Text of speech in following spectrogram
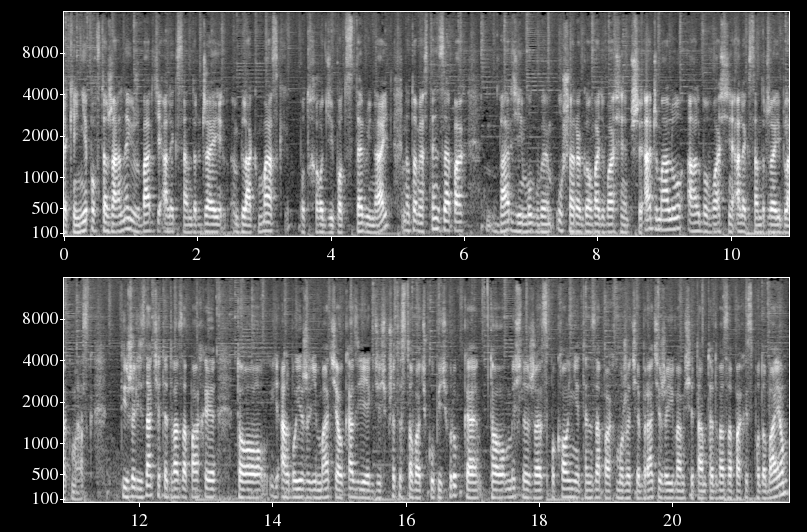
takie niepowtarzalne. Już bardziej Alexander J. Black Mask podchodzi pod Starry Night. Natomiast ten zapach bardziej mógłbym uszeregować właśnie przy Ajmalu albo właśnie Alexander J. Black Mask jeżeli znacie te dwa zapachy, to albo jeżeli macie okazję je gdzieś przetestować, kupić próbkę, to myślę, że spokojnie ten zapach możecie brać, jeżeli Wam się tam te dwa zapachy spodobają,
